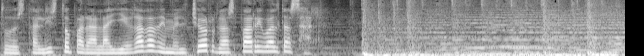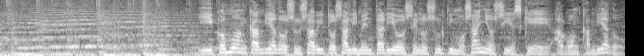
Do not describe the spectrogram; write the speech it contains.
todo está listo para la llegada de Melchor, Gaspar y Baltasar. ¿Y cómo han cambiado sus hábitos alimentarios en los últimos años, si es que algo han cambiado?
